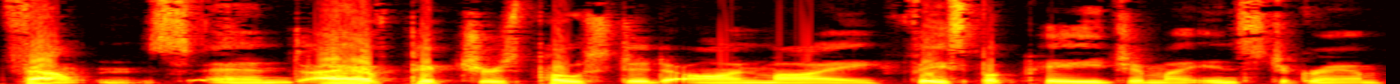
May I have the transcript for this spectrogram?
fountains. And I have pictures posted on my Facebook page and my Instagram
